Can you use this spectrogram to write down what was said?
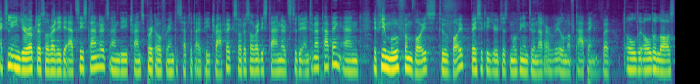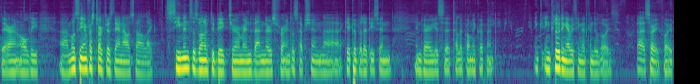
Actually, in Europe, there's already the ETSI standards and the transport over intercepted IP traffic. So there's already standards to do internet tapping. And if you move from voice to VoIP, basically you're just moving into another realm of tapping. But all the all the laws there and all the uh, most of the infrastructure is there now as well. Like Siemens is one of the big German vendors for interception uh, capabilities in in various uh, telecom equipment, in- including everything that can do voice. Uh, sorry, VoIP.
